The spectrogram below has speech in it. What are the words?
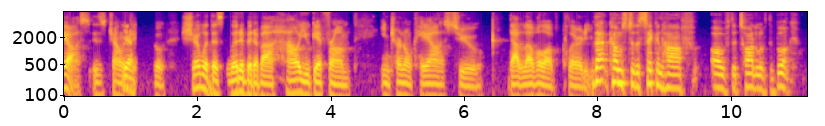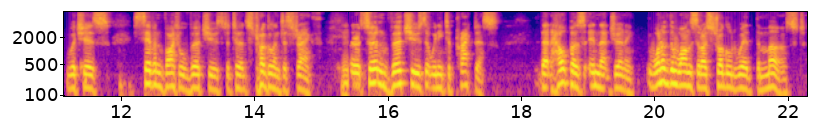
chaos is challenging. Yeah. so share with us a little bit about how you get from internal chaos to that level of clarity. That comes to the second half of the title of the book which is seven vital virtues to turn struggle into strength. Mm. there are certain virtues that we need to practice that help us in that journey. One of the ones that i struggled with the most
